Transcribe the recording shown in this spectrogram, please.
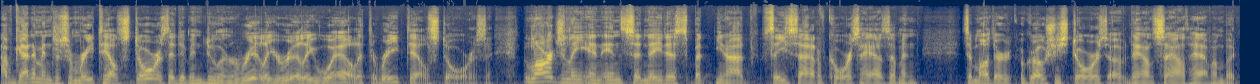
I've got them into some retail stores that have been doing really, really well at the retail stores, largely in Encinitas, but you know Seaside, of course, has them, and some other grocery stores up down south have them. But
